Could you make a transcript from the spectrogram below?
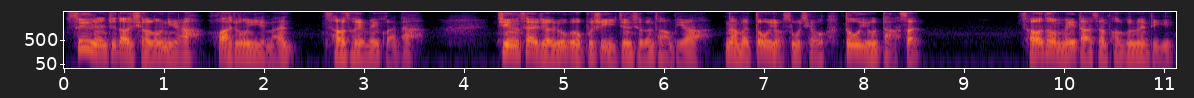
虽然知道小龙女啊话中隐瞒，曹操也没管他。竞赛者如果不是已经选择躺平，那么都有诉求，都有打算。曹操没打算刨根问底，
